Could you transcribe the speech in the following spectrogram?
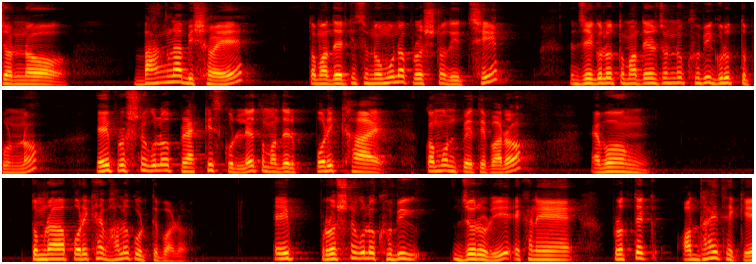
জন্য বাংলা বিষয়ে তোমাদের কিছু নমুনা প্রশ্ন দিচ্ছি, যেগুলো তোমাদের জন্য খুবই গুরুত্বপূর্ণ। এই প্রশ্নগুলো প্র্যাকটিস করলে তোমাদের পরীক্ষায় কমন পেতে পারো এবং তোমরা পরীক্ষায় ভালো করতে পারো। এই প্রশ্নগুলো খুবই জরুরি। এখানে প্রত্যেক অধ্যায় থেকে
